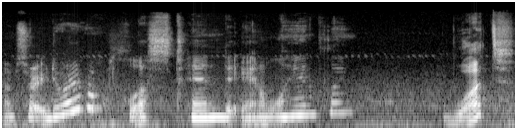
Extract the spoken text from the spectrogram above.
I'm sorry. Do I have a plus ten to animal handling? What?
